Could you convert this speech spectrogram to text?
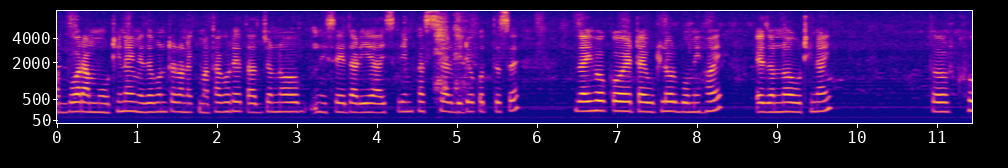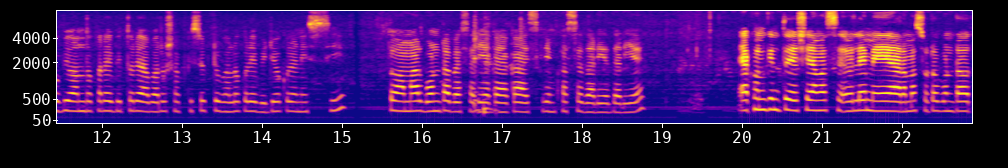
আব্বু আর আম্মু উঠি নাই। মেজাবোনটার অনেক মাথা ঘোরে, তার জন্য নিচে দাঁড়িয়ে আইসক্রিম খাচ্ছে আর ভিডিও করতেছে। যাই হোক, ও এটাই উঠলে ওর বমি হয় এই জন্য উঠি নাই। তো খুবই অন্ধকারের ভিতরে আবারও সব কিছু একটু ভালো করে ভিডিও করে নিচ্ছি। তো আমার বোনটা বেচারি একা একা আইসক্রিম খাচ্ছে, দাঁড়িয়ে দাঁড়িয়ে। এখন কিন্তু এসে আমার ছেলে, মেয়ে আর আমার ছোটো বোনটা ওর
